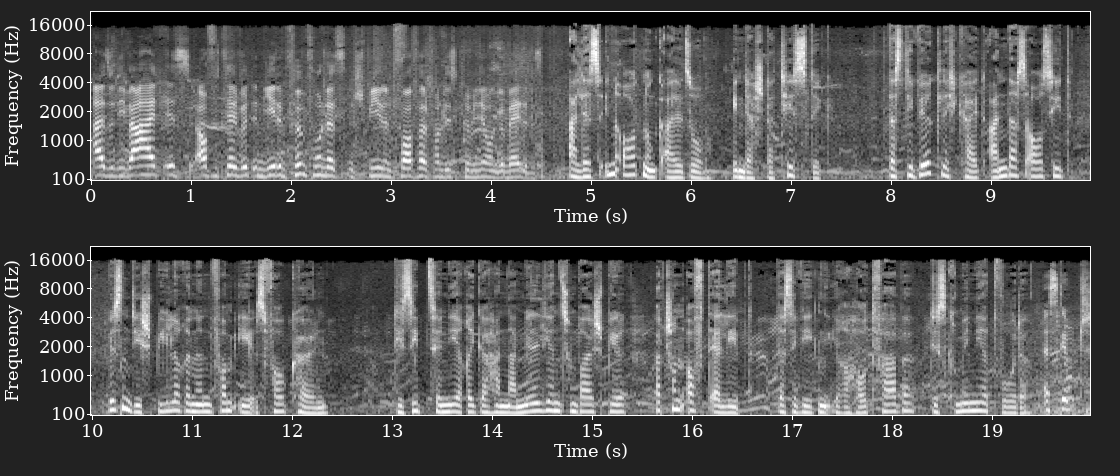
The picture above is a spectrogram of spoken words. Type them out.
Also die Wahrheit ist, offiziell wird in jedem 500. Spiel ein Vorfall von Diskriminierung gemeldet. Alles in Ordnung also, in der Statistik. Dass die Wirklichkeit anders aussieht, wissen die Spielerinnen vom ESV Köln. Die 17-jährige Hanna Miljen zum Beispiel hat schon oft erlebt, dass sie wegen ihrer Hautfarbe diskriminiert wurde. Es gibt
